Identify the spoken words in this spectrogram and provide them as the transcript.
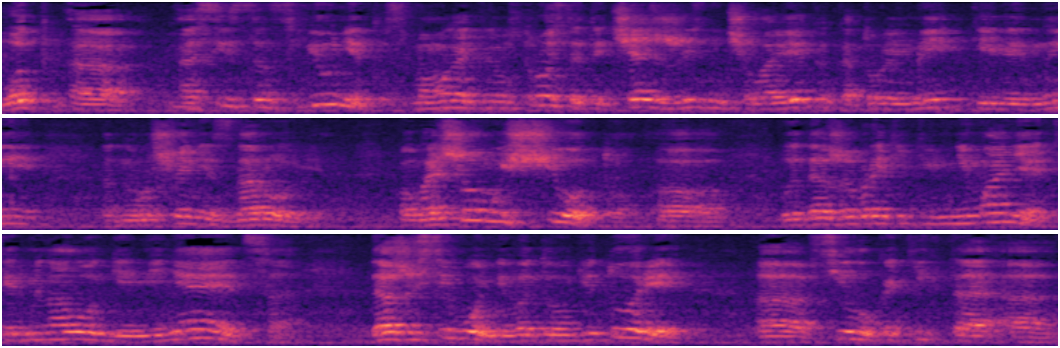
Вот э, assistance unit, вспомогательное устройство, это часть жизни человека, который имеет те или иные нарушения здоровья. По большому счету, э, вы даже обратите внимание, терминология меняется, даже сегодня в этой аудитории э, в силу каких-то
